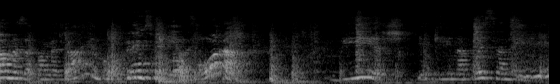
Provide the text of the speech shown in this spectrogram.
вами запам'ятаємо, окрім телефона, вірш, який написаний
